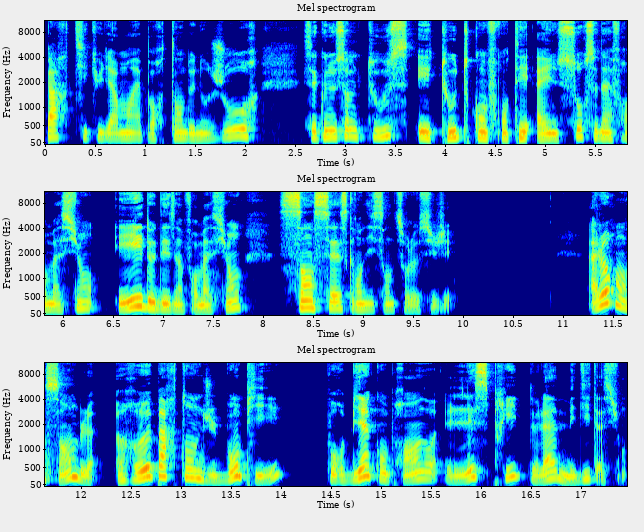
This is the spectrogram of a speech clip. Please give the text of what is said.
particulièrement important de nos jours, c'est que nous sommes tous et toutes confrontés à une source d'information et de désinformation sans cesse grandissante sur le sujet. Alors ensemble, repartons du bon pied pour bien comprendre l'esprit de la méditation.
